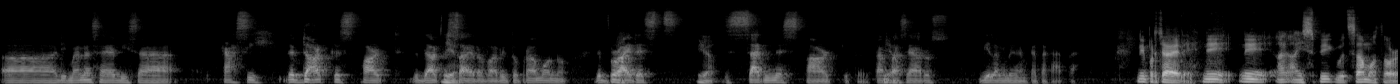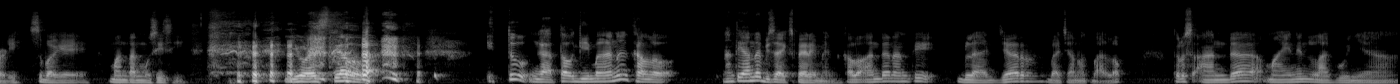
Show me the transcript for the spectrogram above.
eh, di mana saya bisa kasih the darkest part the darkest Iya. side of Arito Pramono the brightest Iya. the sadness part gitu tanpa Iya. saya harus bilang dengan kata-kata Ini percaya deh. Nih, nih I, speak with some authority sebagai mantan musisi. you are still itu nggak tahu gimana kalau nanti Anda bisa eksperimen. Kalau Anda nanti belajar baca not balok, terus Anda mainin lagunya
